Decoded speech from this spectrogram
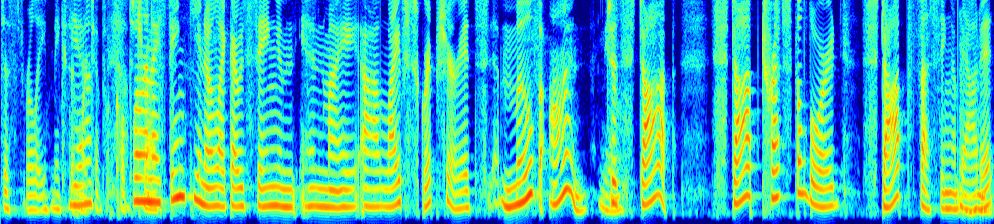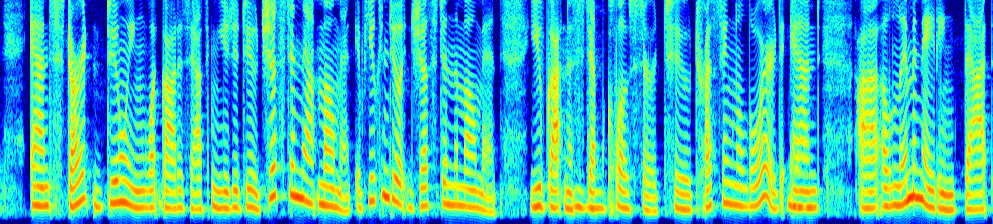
just really makes it more difficult to well, trust. and I think you know, like I was saying in in my uh, life scripture, it's move on. Just stop, stop. Trust the Lord. Stop fussing about Mm-hmm. it. And start doing what God is asking you to do just in that moment. If you can do it just in the moment, you've gotten a Mm-hmm. step closer to trusting the Lord and uh, eliminating that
